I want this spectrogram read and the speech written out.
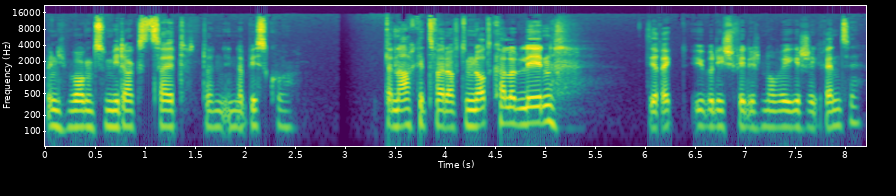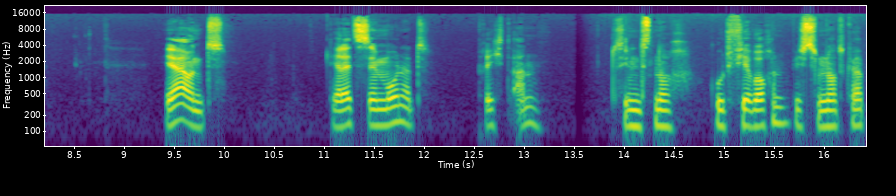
Bin ich morgen zur Mittagszeit dann in Abisko. Danach geht's weiter auf dem Nordkalotläden, direkt über die schwedisch-norwegische Grenze. Ja, und der letzte Monat bricht an. Sind jetzt noch gut vier Wochen bis zum Nordkap.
